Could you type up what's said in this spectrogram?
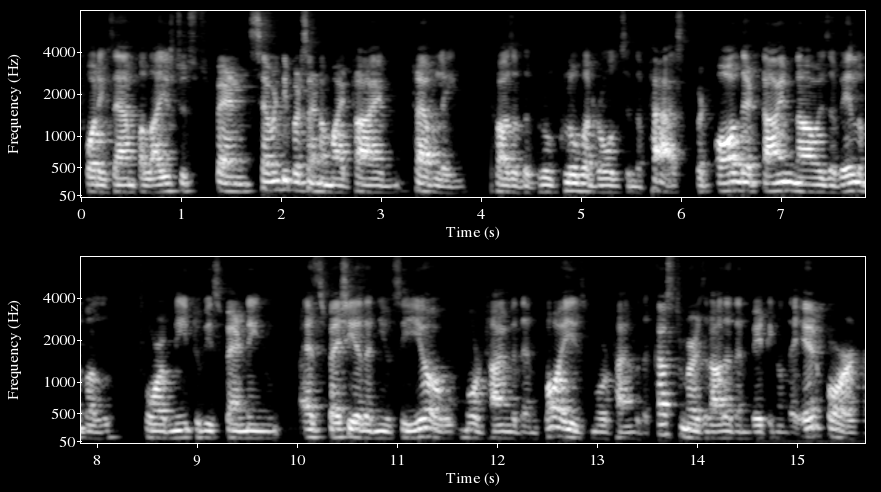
for example i used to spend 70% of my time traveling because of the global roles in the past. But all that time now is available for me to be spending, especially as a new CEO, more time with employees, more time with the customers rather than waiting on the airport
